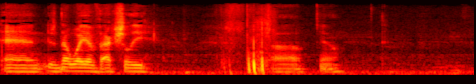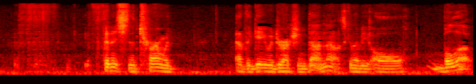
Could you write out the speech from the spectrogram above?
and there's no way of actually, uh, you know, finish the turn with at the gate with direction done. No, it's going to be all below.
